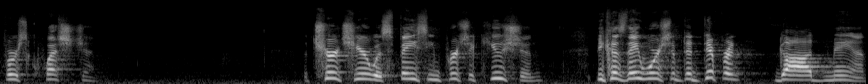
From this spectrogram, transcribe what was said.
first question. The church here was facing persecution because they worshiped a different God man,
